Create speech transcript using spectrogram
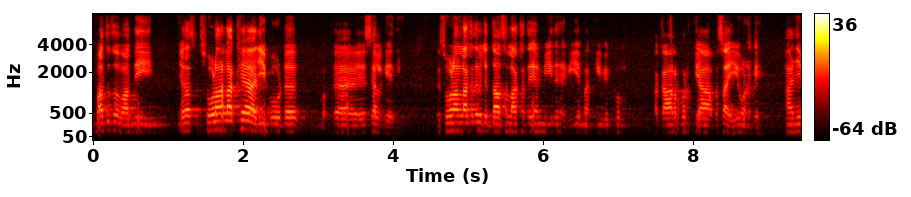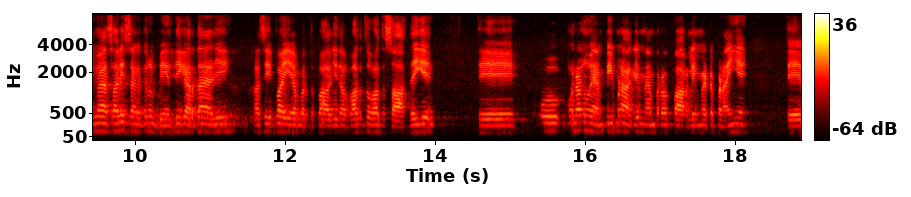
ਵੱਧ ਤੋਂ ਵੱਧ ਹੀ ਜਿਹੜਾ 16 ਲੱਖ ਆ ਜੀ ਵੋਟ ਇਸ ਹਲਕੇ ਦੀ। ਤੇ 16 ਲੱਖ ਦੇ ਵਿੱਚ 10 ਲੱਖ ਤੇ ਉਮੀਦ ਹੈਗੀ ਹੈ ਬਾਕੀ ਵੇਖੋ ਅਕਾਲ ਪੁਰਖ ਕਿਆ ਭਸਾਈ ਹੋਣਗੇ। ਹਾਂਜੀ ਮੈਂ ਸਾਰੀ ਸੰਗਤ ਨੂੰ ਬੇਨਤੀ ਕਰਦਾ ਹਾਂ ਜੀ ਅਸੀਂ ਭਾਈ ਅਮਰਤਪਾਲ ਜੀ ਦਾ ਵੱਧ ਤੋਂ ਵੱਧ ਸਾਥ ਦਈਏ ਤੇ ਉਹ ਉਹਨਾਂ ਨੂੰ ਐਮਪੀ ਬਣਾ ਕੇ ਮੈਂਬਰ ਆਫ ਪਾਰਲੀਮੈਂਟ ਬਣਾਈਏ ਤੇ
